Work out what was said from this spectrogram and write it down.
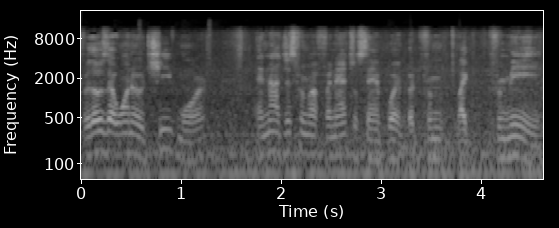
for those that want to achieve more and not just from a financial standpoint but from like for me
